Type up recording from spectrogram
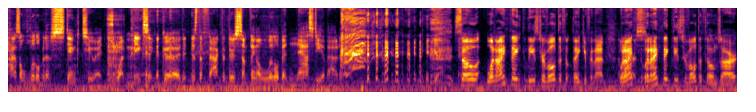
has a little bit of stink to it. And what makes it good is the fact that there's something a little bit nasty about it. yeah. So what I think these Travolta fil- thank you for that. what I what I think these Travolta films are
